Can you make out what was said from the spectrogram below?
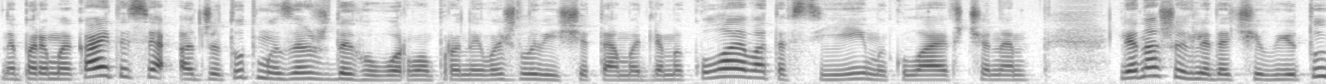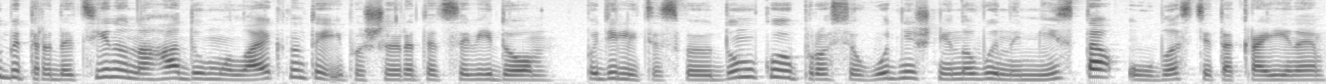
Не перемикайтеся, адже тут ми завжди говоримо про найважливіші теми для Миколаєва та всієї Миколаївщини. Для наших глядачів в Ютубі традиційно нагадуємо лайкнути і поширити це відео. Поділіться своєю думкою про сьогоднішні новини міста, області та країни.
